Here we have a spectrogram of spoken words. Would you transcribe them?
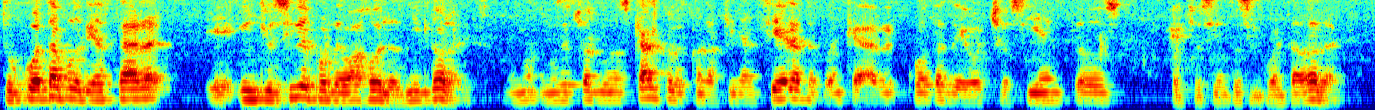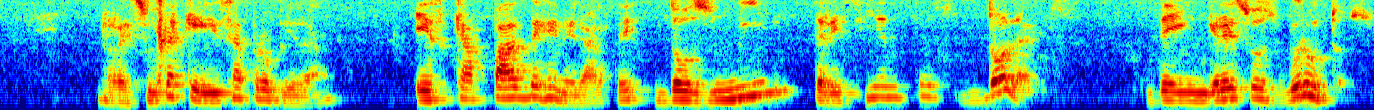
tu cuota podría estar eh, inclusive por debajo de los mil dólares. Hemos, hecho algunos cálculos con la financiera, te pueden quedar cuotas de 800, 850 dólares. Resulta que esa propiedad es capaz de generarte 2.300 dólares de ingresos brutos,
